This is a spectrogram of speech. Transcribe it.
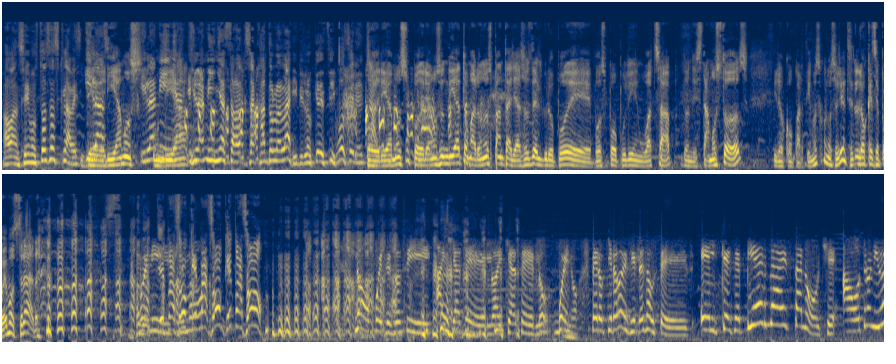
avancemos, todas esas claves y, las- y la niña día- y la niña está sacándolo al aire lo que decimos en el chat. Podríamos, podríamos un día tomar unos pantallazos del grupo de Voz Populi en WhatsApp, donde estamos todos, y lo compartimos con los oyentes. Lo que se puede mostrar. Pasó? ¿Qué pasó? No, pues eso sí, hay que hacerlo, hay que hacerlo. Bueno, pero quiero decirles a ustedes, el que se pierda esta noche a otro nivel,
